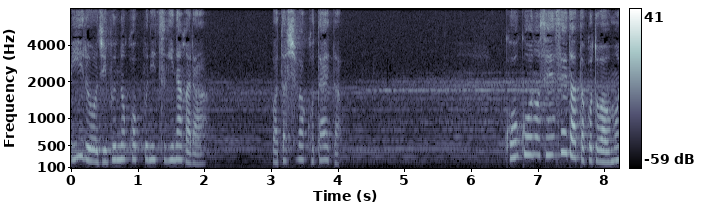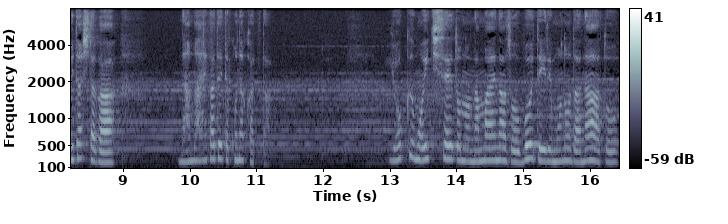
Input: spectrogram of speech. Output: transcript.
ビールを自分のコップに継ぎながら私は答えた。高校の先生だったことは思い出したが名前が出てこなかった。よくも一生徒の名前など覚えているものだなぁと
